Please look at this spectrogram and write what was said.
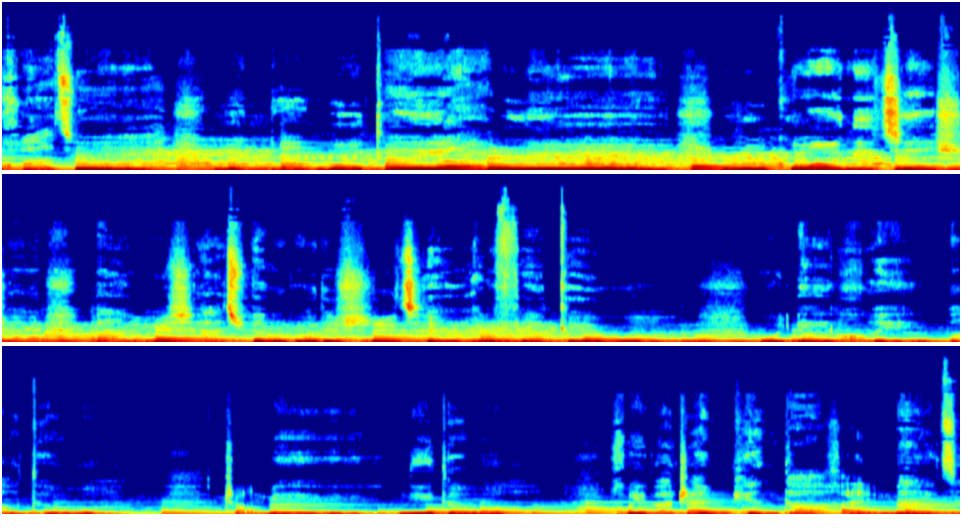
化作温暖我的洋流。如果你接受把余下全部的时间浪费给我，无以回报的我着迷于你的我，会把整片大海埋在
